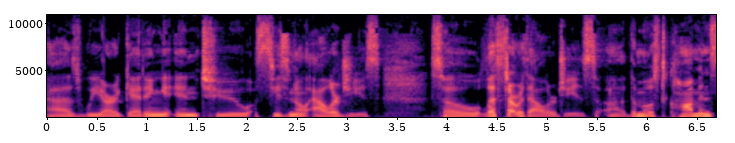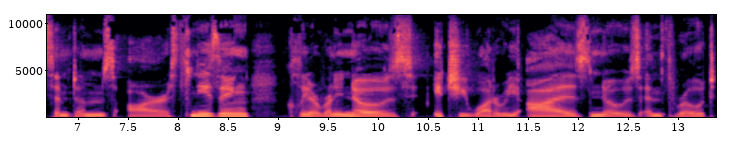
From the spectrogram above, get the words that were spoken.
as we are getting into seasonal allergies. So let's start with allergies. Uh, the most common symptoms are sneezing, clear runny nose, itchy watery eyes, nose and throat.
